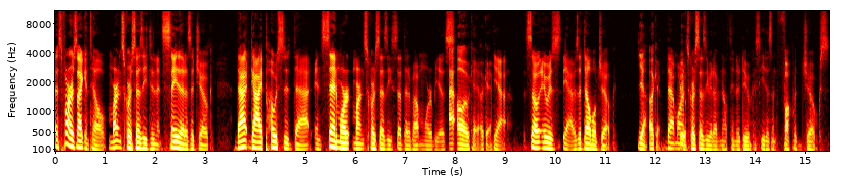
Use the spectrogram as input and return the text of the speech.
As far as I can tell, Martin Scorsese didn't say that as a joke. That guy posted that and said more. Martin Scorsese said that about Morbius. I, oh okay okay yeah. So it was. Yeah, it was a double joke. Yeah okay. That Martin Scorsese would have nothing to do because he doesn't fuck with jokes.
